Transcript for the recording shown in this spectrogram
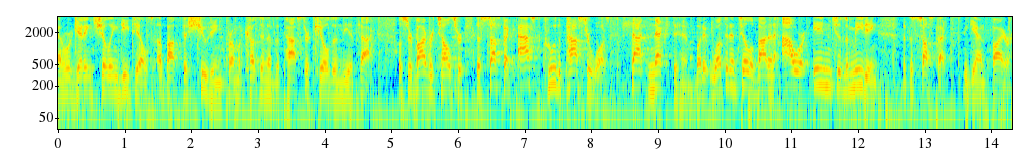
And we're getting chilling details about the shooting from a cousin of the pastor killed in the attack. A survivor tells her the suspect asked who the pastor was, sat next to him, but it wasn't until about an hour into the meeting that the suspect began firing.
